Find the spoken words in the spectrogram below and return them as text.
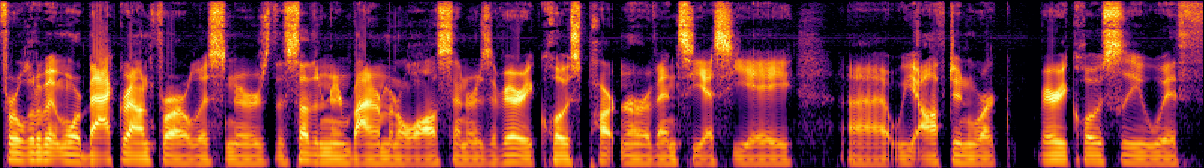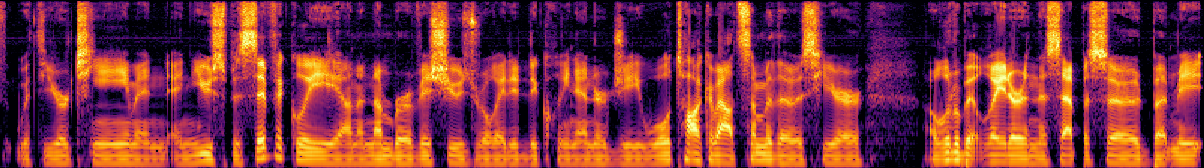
for a little bit more background for our listeners, the Southern Environmental Law Center is a very close partner of NCSEA. Uh, we often work very closely with, with your team and, and you specifically on a number of issues related to clean energy. We'll talk about some of those here a little bit later in this episode, but may,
